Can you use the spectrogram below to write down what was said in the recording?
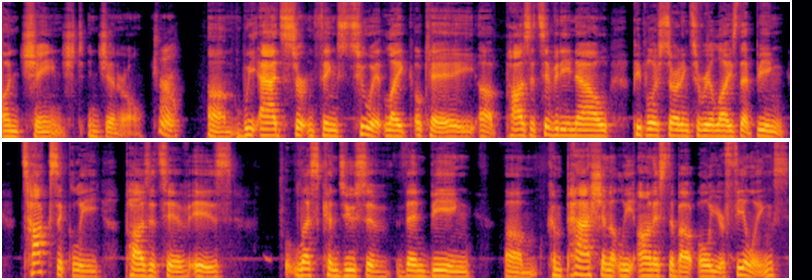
unchanged in general. True. Um, we add certain things to it, like, okay, uh, positivity now, people are starting to realize that being toxically positive is less conducive than being um, compassionately honest about all your feelings.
